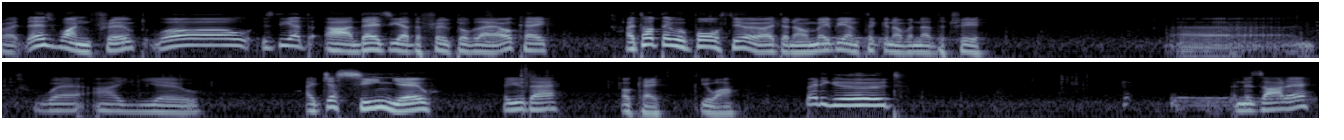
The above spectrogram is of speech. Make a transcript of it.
Right, there's one fruit. Whoa, is the other... Ah, there's the other fruit over there. Okay. I thought they were both here. I don't know. Maybe I'm thinking of another tree. Uh, where are you? I just seen you. Are you there? Okay, you are. Very good. And is that it?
